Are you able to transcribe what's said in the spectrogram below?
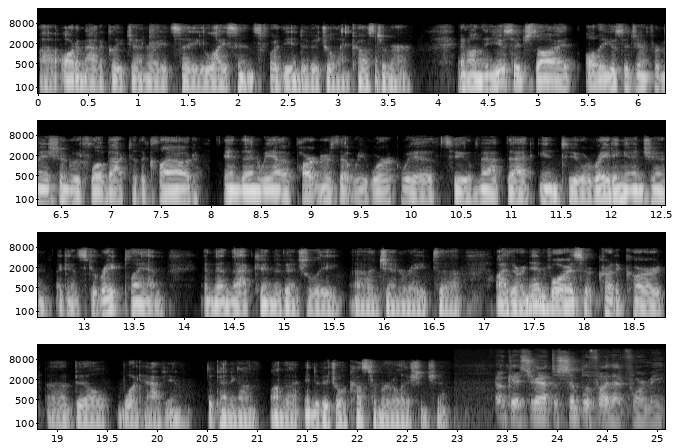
uh, automatically generates a license for the individual and customer. And on the usage side, all the usage information would flow back to the cloud. And then we have partners that we work with to map that into a rating engine against a rate plan. And then that can eventually uh, generate uh, either an invoice or credit card uh, bill, what have you, depending on, on the individual customer relationship. Okay, so you're going to have to simplify that for me.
